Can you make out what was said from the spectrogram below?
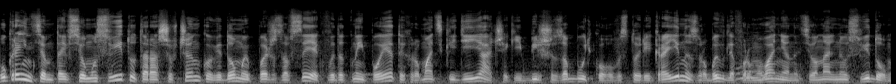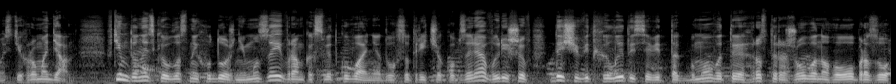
Українцям та й всьому світу Тарас Шевченко відомий перш за все як видатний поет і громадський діяч, який більше за будь-кого в історії країни зробив для формування національної свідомості громадян. Втім, Донецький обласний художній музей в рамках святкування 200-річчя Кобзаря вирішив дещо відхилитися від, так би мовити, розтиражованого образу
